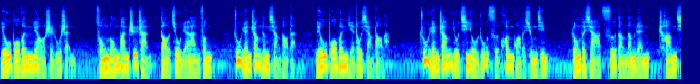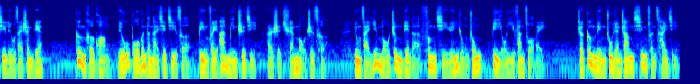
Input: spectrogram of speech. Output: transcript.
刘伯温料事如神，从龙湾之战到救援安丰。朱元璋能想到的，刘伯温也都想到了。朱元璋又岂有如此宽广的胸襟，容得下此等能人长期留在身边？更何况刘伯温的那些计策，并非安民之计，而是权谋之策，用在阴谋政变的风起云涌中，必有一番作为。这更令朱元璋心存猜忌，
